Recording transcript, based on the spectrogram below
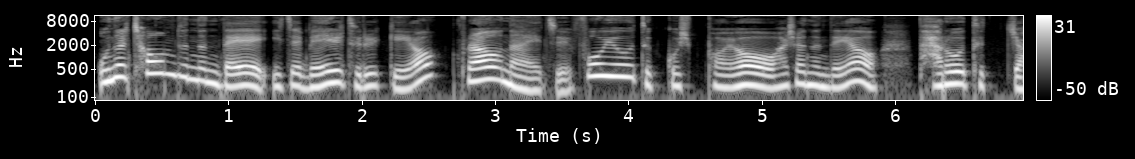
오늘 처음 듣는데 이제 매일 들을게요. 브라운 아이즈, you 듣고 싶어요 하셨는데요. 바로 듣죠.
